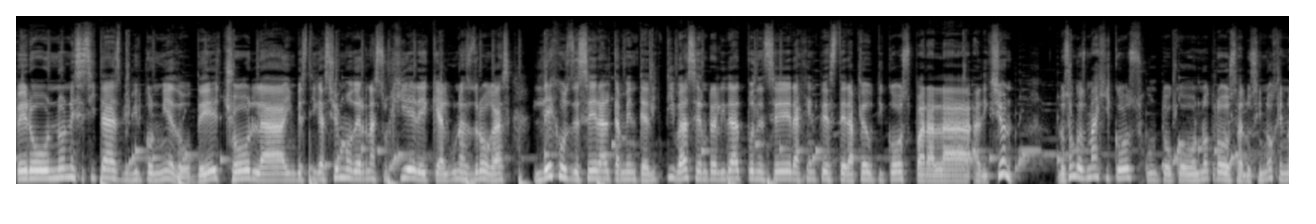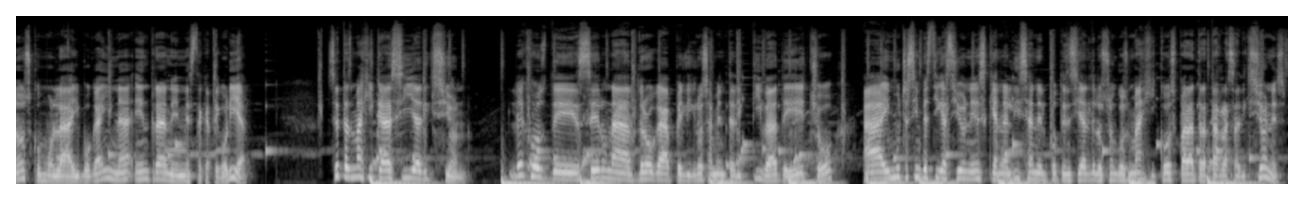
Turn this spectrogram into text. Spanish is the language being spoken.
pero no necesitas vivir con miedo. De hecho, la investigación moderna sugiere que algunas drogas, lejos de ser altamente adictivas, en realidad pueden ser agentes terapéuticos para la adicción. Los hongos mágicos, junto con otros alucinógenos como la ibogaína, entran en esta categoría. Setas mágicas y adicción. Lejos de ser una droga peligrosamente adictiva, de hecho, hay muchas investigaciones que analizan el potencial de los hongos mágicos para tratar las adicciones.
